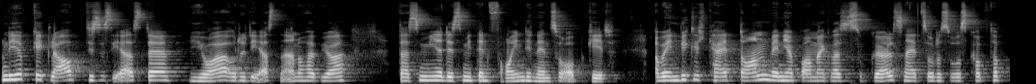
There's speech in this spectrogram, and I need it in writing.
Und ich habe geglaubt, dieses erste Jahr oder die ersten eineinhalb Jahre, dass mir das mit den Freundinnen so abgeht. Aber in Wirklichkeit dann, wenn ich ein paar Mal quasi so Girls Nights oder sowas gehabt habe,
